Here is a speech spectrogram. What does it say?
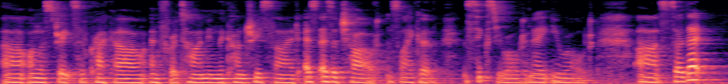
Uh, on the streets of Krakow and for a time in the countryside as, as a child, as like a six year old, an eight year old. Uh, so that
